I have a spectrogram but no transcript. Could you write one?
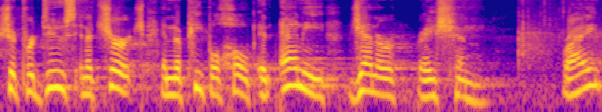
should produce in a church and in people hope in any generation. Right?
